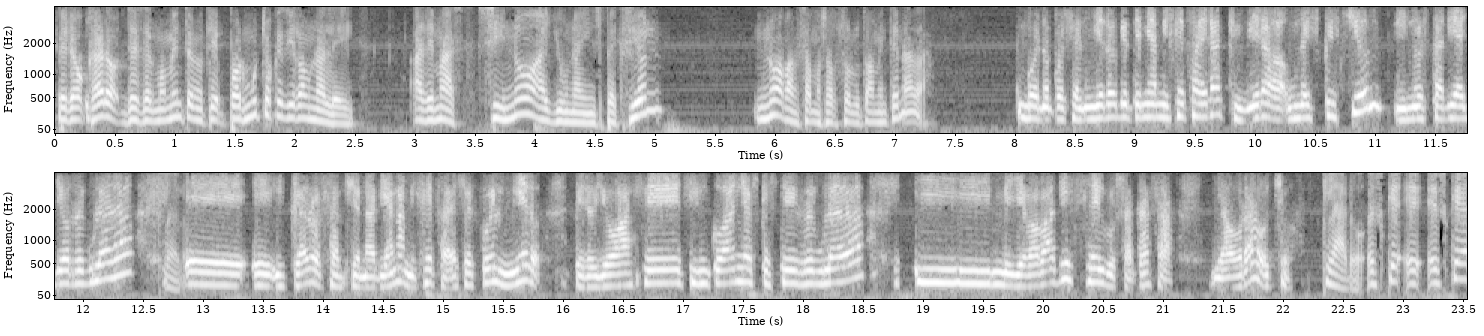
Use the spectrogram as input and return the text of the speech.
Pero claro, desde el momento en el que, por mucho que diga una ley, además, si no hay una inspección, no avanzamos absolutamente nada. Bueno, pues el miedo que tenía mi jefa era que hubiera una inspección y no estaría yo regulada eh, eh, y claro, sancionarían a mi jefa, ese fue el miedo. Pero yo hace cinco años que estoy regulada y me llevaba 10 euros a casa y ahora 8. Claro, es que, eh, es que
